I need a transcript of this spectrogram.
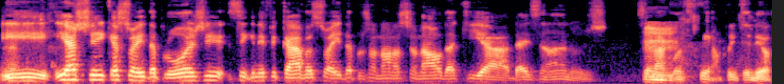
É. E, e, achei que a sua ida para hoje significava a sua ida para o Jornal Nacional daqui a 10 anos, sei hum. lá quanto tempo, entendeu?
